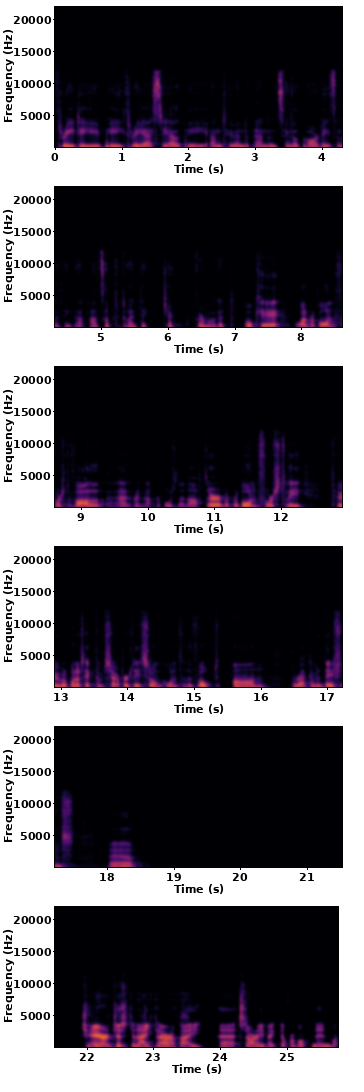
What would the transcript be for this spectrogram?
three DUP, three SDLP, and two independent single parties. And I think that adds up to 20. Chair. Okay, well, we're going, first of all, I'll bring that proposal in after, but we're going firstly to, we're going to take them separately. So I'm going to the vote on the recommendations. Chair, just can I clarify? Uh, sorry, Victor, for butting in, but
